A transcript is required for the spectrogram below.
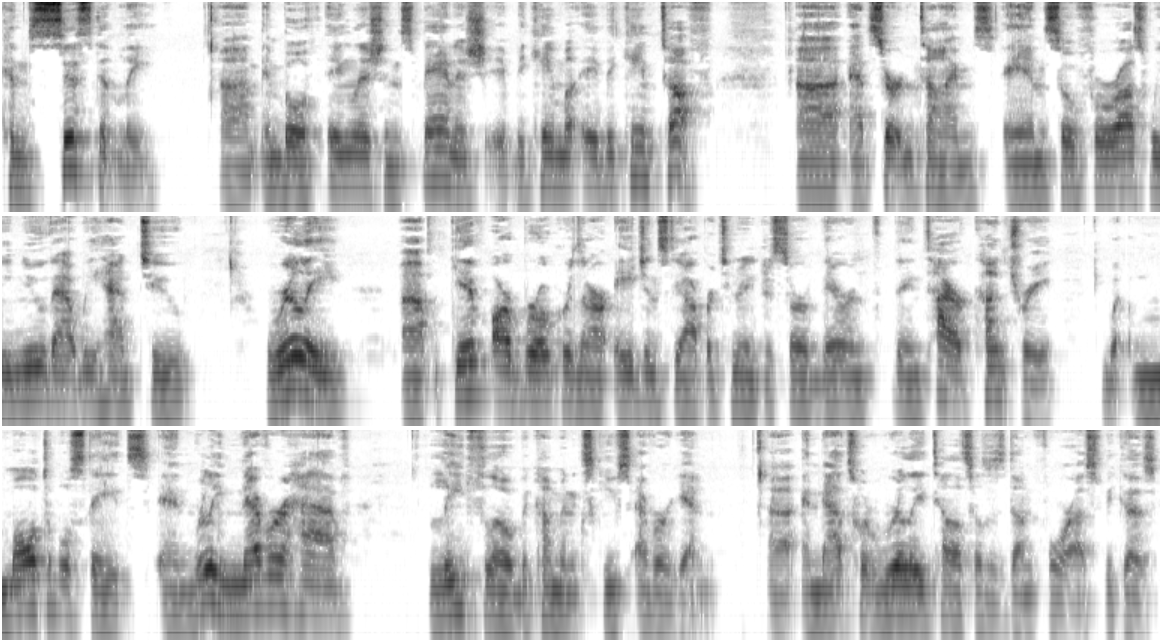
consistently um, in both English and Spanish, it became it became tough uh, at certain times. And so for us, we knew that we had to really uh, give our brokers and our agents the opportunity to serve their the entire country, multiple states, and really never have lead flow become an excuse ever again. Uh, and that's what really telesales has done for us because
